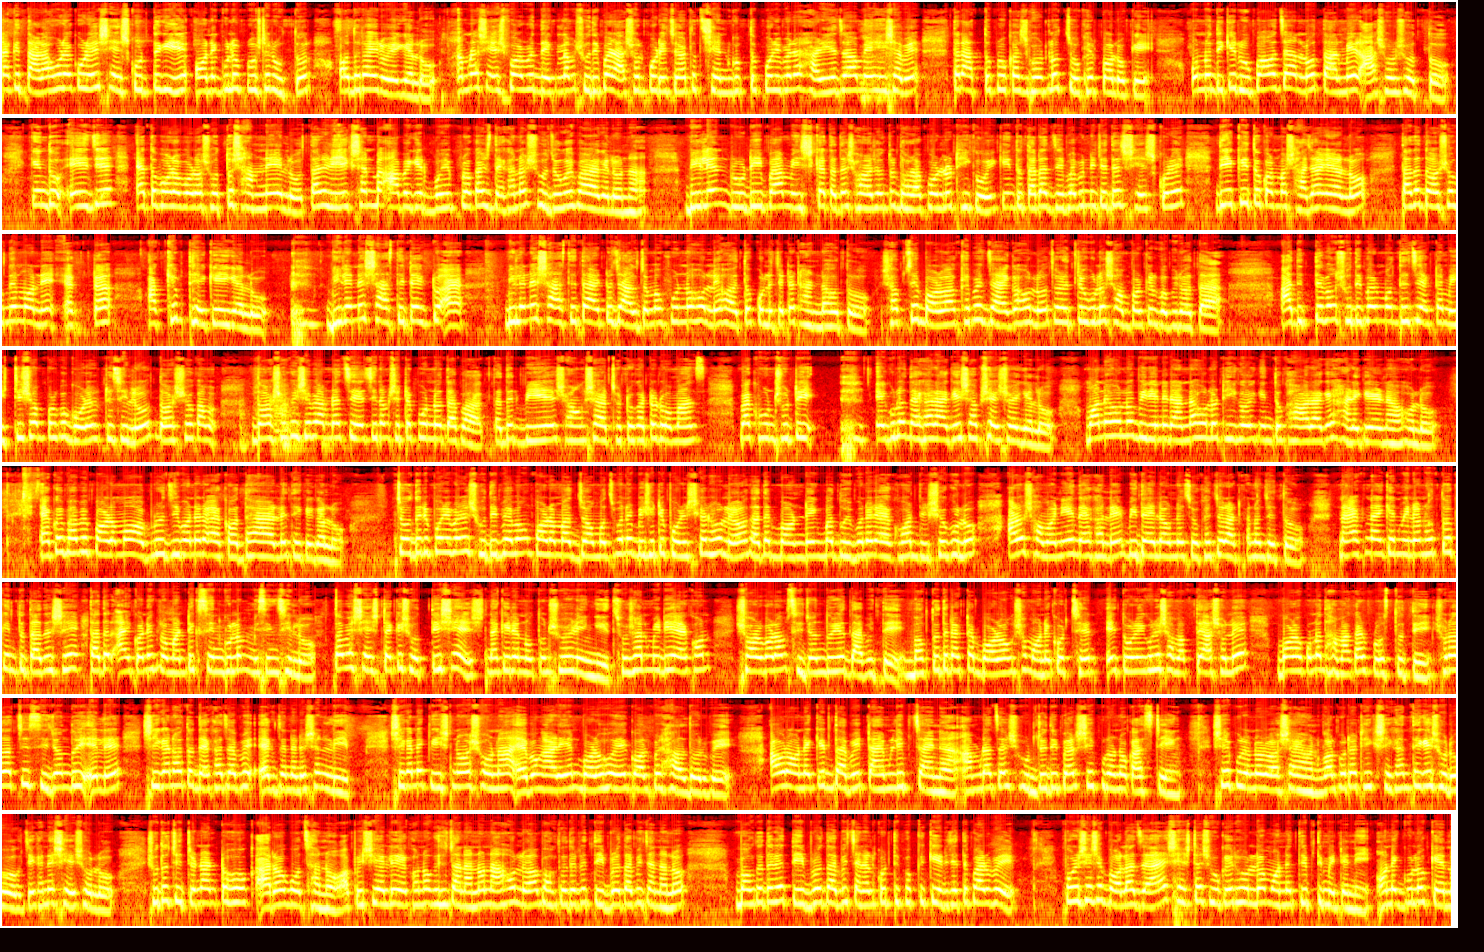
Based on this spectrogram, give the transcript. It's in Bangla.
নাকি তাড়াহুড়া করে শেষ করতে গিয়ে অনেকগুলো প্রশ্নের উত্তর অধরাই রয়ে গেল? আমরা শেষ পর্বে দেখলাম সুদীপার আসল পরিচয়, অর্থাৎ সেনগুপ্ত পরিবারের হারিয়ে যাওয়া মেয়ে হিসাবে তার আত্মপ্রকাশ ঘটলো চোখের পলকে। অন্যদিকে রূপাও জানলো তার মেয়ের আসল সত্য। কিন্তু এই যে এত বড় বড় সত্য সামনে এলো, তার রিয়েকশন বা আবেগের বহিঃপ্রকাশ দেখানোর সুযোগই পাওয়া গেল না। ভিলেন, রুডি বা মিশকা তাদের ষড়যন্ত্র ধরা পড়ল ঠিকই, কিন্তু তারা যেভাবে নিজেদের শেষ করে দিয়ে কৃতকর্ম সাজা এড়ালো তাদের দর্শকদের মনে একটা আক্ষেপ থেকেই গেল। ভিলেনের শাস্তিটা একটু ভিলেনের শাস্তিটা একটু জাঁকজমকপূর্ণ হলে হয়তো কলেজেটা ঠান্ডা হতো। সবচেয়ে বড় আক্ষেপের জায়গা হলো চরিত্রগুলো সম্পর্কের গভীরতা। আদিত্য এবং সুদীপার মধ্যে যে একটা মিষ্টি সম্পর্ক গড়ে উঠেছিল, দর্শক দর্শক হিসেবে আমরা চেয়েছিলাম সেটা পূর্ণতা পাক তাদের বিয়ে, সংসার, ছোটোখাটো রোমান্স বা খুনসুটি, এগুলো দেখার আগে সব শেষ হয়ে গেল। মনে হলো বিরিয়ানি রান্না হলো ঠিক ঠিকই, কিন্তু খাওয়ার আগে হাঁড়ি কেড়ে নেওয়া হলো। একইভাবে পরম অভ্র জীবনের এক অধ্যায় আড়ালে থেকে গেল। চৌধুরী পরিবারের সুদীপ এবং পরমার যমজ বোনের বিষয়টি পরিষ্কার হলেও তাদের বন্ডিং বা দুই বোনের এক হওয়ার দৃশ্যগুলো আরও সময় নিয়ে দেখালে বিদায় লগ্নে চোখের জল আটকানো যেত। নায়ক নায়িকার মিলন হতো, কিন্তু তাদের সে, তাদের আইকনিক রোমান্টিক সিনগুলো মিসিং ছিল। তবে শেষটা কি সত্যি শেষ, নাকি এটা নতুন শুরুর ইঙ্গিত? সোশ্যাল মিডিয়া এখন সরগরম সিজন দুইয়ের দাবিতে। ভক্তদের একটা বড় অংশ মনে করছেন, এই তড়িঘড়ি সমাপ্তি আসলে বড় কোনো ধামাকার প্রস্তুতি। শোনা যাচ্ছে সিজন দুই এলে সেখানে হয়তো দেখা যাবে এক জেনারেশন লিপ সেখানে কৃষ্ণ সোনা এবং আরিয়ান বড় হয়ে গল্পের হাল ধরবে। আবার অনেকের দাবি, টাইম লিপ চাই না। আমরা চাই সূর্যদীপার সেই পুরনো কাস্টিং সেই পুরনো রসায়ন। গল্পটা ঠিক সেখান থেকে শুরু হোক, যেখানে শেষ হলো। শুধু চিত্রনাট্য হোক, আরও গোছানো। অফিসিয়ালি এখনও কিছু জানানো না হলেও ভক্তদের তীব্র দাবি জানালো। ভক্তদের তীব্র দাবি চ্যানেল কর্তৃপক্ষকে কি এড়িয়ে যেতে পারবে? পরিশেষে বলা যায়, শেষটা সুখের হলেও মনের তৃপ্তি মেটেনি। অনেকগুলো কেন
